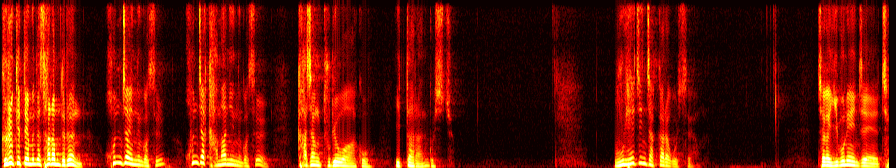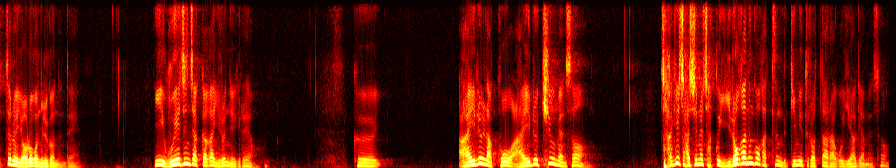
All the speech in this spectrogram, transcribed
그렇기 때문에 사람들은 혼자 있는 것을 혼자 가만히 있는 것을 가장 두려워하고 있다라는 것이죠. 우혜진 작가라고 있어요. 제가 이분의 이제 책들을 여러 권 읽었는데 이 우혜진 작가가 이런 얘기를 해요. 그 아이를 낳고 아이를 키우면서 자기 자신을 자꾸 잃어가는 것 같은 느낌이 들었다라고 이야기하면서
